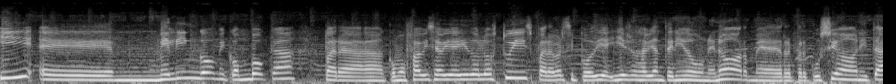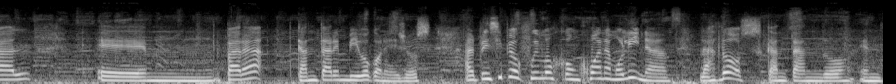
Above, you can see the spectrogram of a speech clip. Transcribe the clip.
y eh, Melingo me convoca para, como Fabi se había ido los twists, para ver si podía, y ellos habían tenido una enorme repercusión y tal, para cantar en vivo con ellos. Al principio fuimos con Juana Molina, las dos cantando en,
